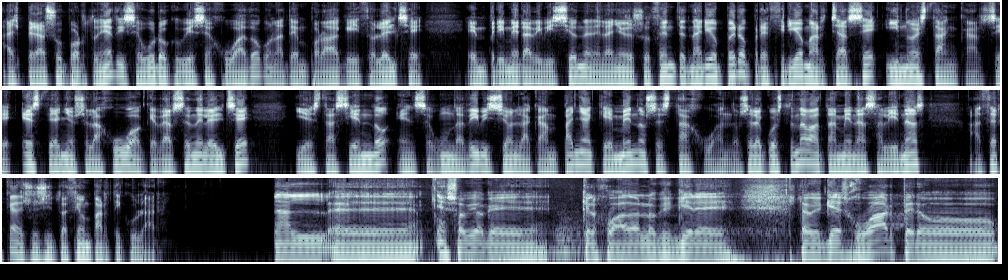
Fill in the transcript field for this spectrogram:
a esperar su oportunidad y seguro que hubiese jugado con la temporada que hizo el Elche en primera división en el año de su centenario, pero prefirió marcharse y no estancarse. Este año se la jugó a quedarse en el Elche y está siendo en segunda división la campaña que menos está jugando. Se le cuestionaba también a Salinas acerca de su situación particular final eh, es obvio que, el jugador lo que quiere lo que quiere es jugar pero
